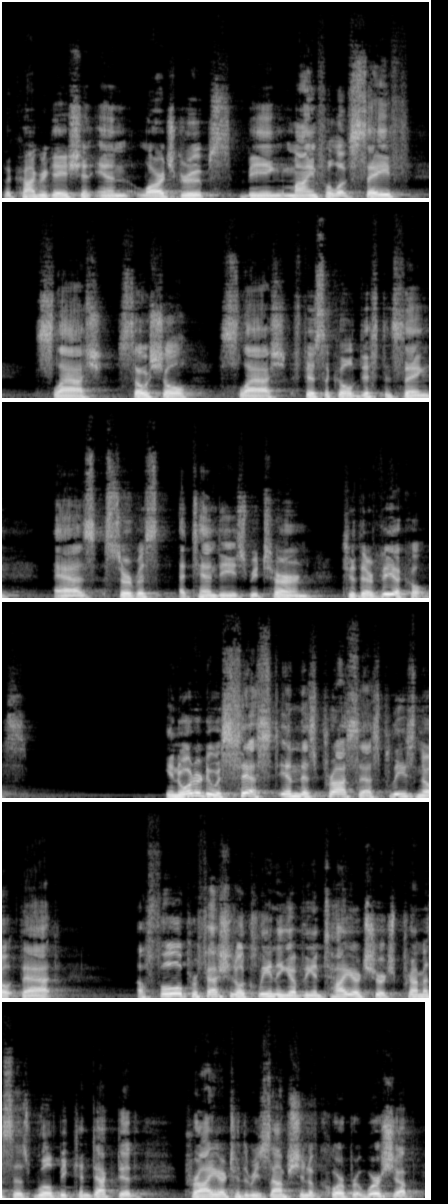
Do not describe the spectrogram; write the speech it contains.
the congregation in large groups, being mindful of safe, slash social slash physical distancing as service attendees return to their vehicles. In order to assist in this process, please note that a full professional cleaning of the entire church premises will be conducted prior to the resumption of corporate worship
